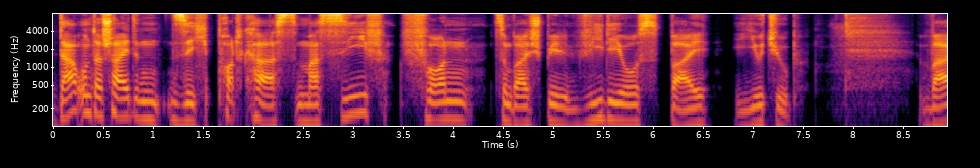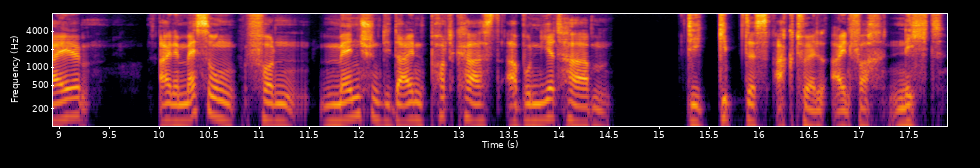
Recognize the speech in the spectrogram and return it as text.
Da unterscheiden sich Podcasts massiv von zum Beispiel Videos bei YouTube. Weil eine Messung von Menschen, die deinen Podcast abonniert haben, die gibt es aktuell einfach nicht.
